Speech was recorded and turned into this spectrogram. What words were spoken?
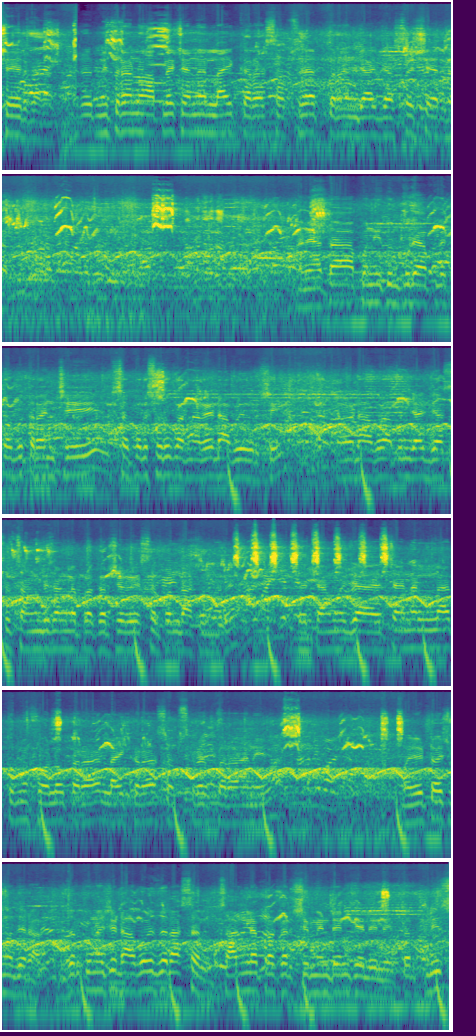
शेअर करा. तर मित्रांनो आपल्या चॅनल लाईक करा सबस्क्राईब करा आणि जास्तीत जास्त शेअर करा. आणि आता आपण इथून पुढे आपल्या कबुतरांची सफर सुरू करणार आहे ढाबळीवरची ढाबळ आपण जास्तीत जास्त चांगले चांगल्या प्रकारचे रेसर पण दाखवणार आहे. तर त्यामुळे ज्या चॅनलला तुम्ही फॉलो करा लाईक करा सबस्क्राईब करा आणि म्हणजे टचमध्ये राहा. जर कुणाची ढाबळ जर असेल चांगल्या प्रकारची मेंटेन केलेली तर प्लीज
